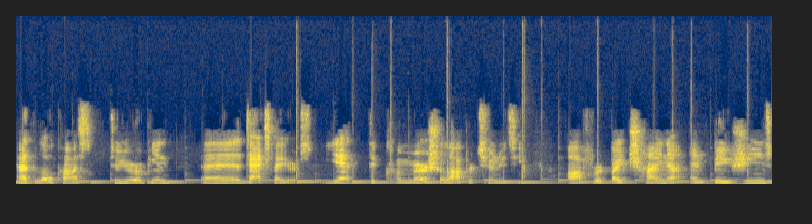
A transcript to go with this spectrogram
at low cost to European uh, taxpayers. Yet, the commercial opportunity offered by China and Beijing's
